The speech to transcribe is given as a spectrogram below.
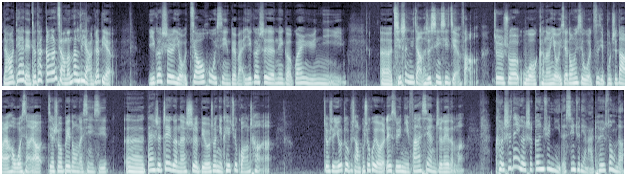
然后第二点，就他刚刚讲的那两个点，一个是有交互性，对吧？一个是那个关于你。呃，其实你讲的是信息茧房，就是说我可能有一些东西我自己不知道，然后我想要接收被动的信息。呃，但是这个呢是，比如说你可以去广场啊，就是 YouTube 上不是会有类似于你发现之类的吗？可是那个是根据你的兴趣点来推送的，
